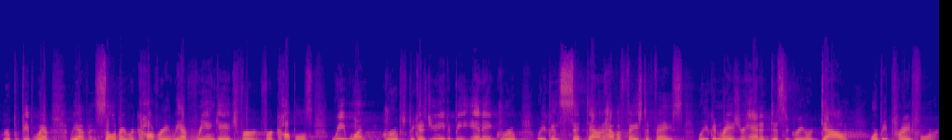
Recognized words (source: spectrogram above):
group of people. We have, we have Celebrate Recovery. We have Reengage for, for couples. We want groups because you need to be in a group where you can sit down and have a face to face, where you can raise your hand and disagree or doubt or be prayed for.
